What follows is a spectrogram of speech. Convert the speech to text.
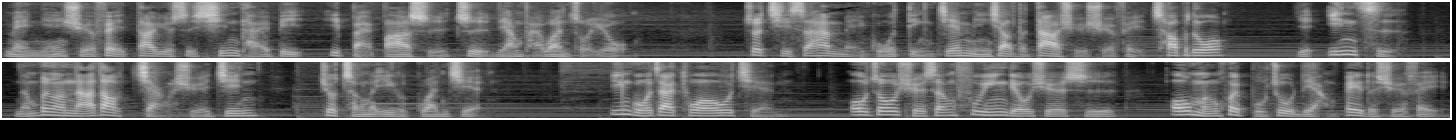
每年学费大约是新台币一百八十至两百万左右。这其实和美国顶尖名校的大学学费差不多，也因此能不能拿到奖学金就成了一个关键。英国在脱欧前，欧洲学生赴英留学时，欧盟会补助两倍的学费，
